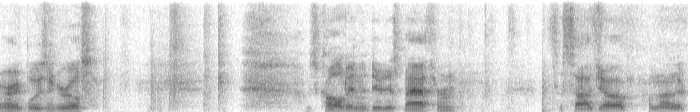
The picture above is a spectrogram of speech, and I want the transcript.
Alright, boys and girls. I was called in to do this bathroom. It's a side job. I'm not at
